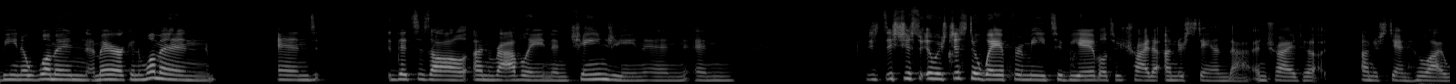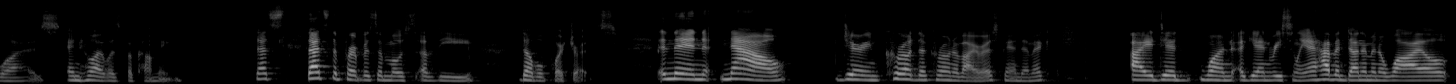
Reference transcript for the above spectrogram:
being a woman, American woman. And this is all unraveling and changing and, and, it's just it was just a way for me to be able to try to understand that and try to understand who I was and who I was becoming. That's that's the purpose of most of the double portraits. And then now during the coronavirus pandemic, I did one again recently. I haven't done them in a while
